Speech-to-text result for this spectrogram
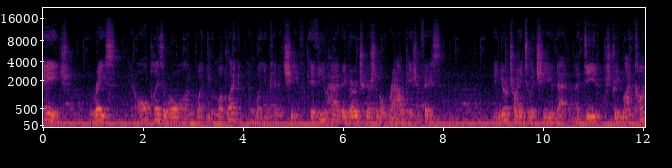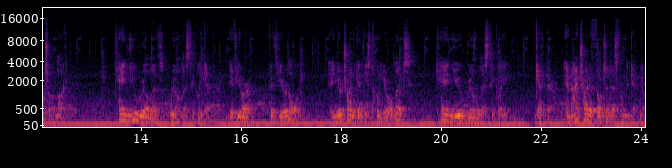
age, race, it all plays a role on what you look like and what you can achieve. If you have a very traditional round Asian face, and you're trying to achieve that Hadid streamlined contour look, can you realis realistically get there? If you're 50 years old and you're trying to get these 20 year old lips, can you realistically get there? And I try to filter this from the get go.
